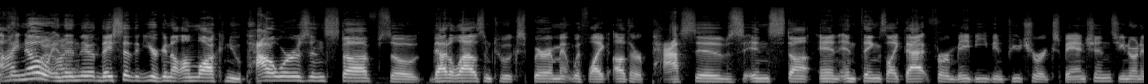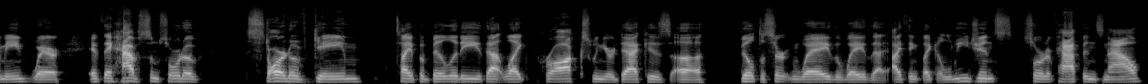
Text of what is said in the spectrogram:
I know, like, and then they, they said that you're going to unlock new powers and stuff, so that allows them to experiment with like other passives and stuff and and things like that for maybe even future expansions. You know what I mean? Where if they have some sort of start of game type ability that like procs when your deck is uh built a certain way, the way that I think like allegiance sort of happens now.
